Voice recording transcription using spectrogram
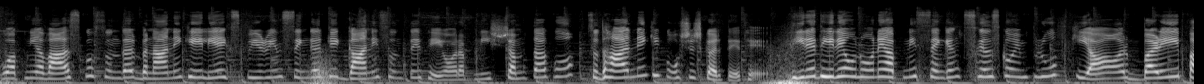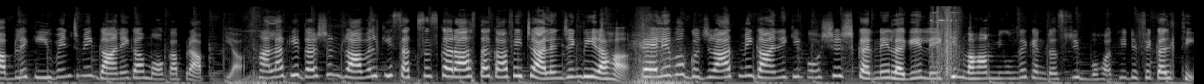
वो अपनी आवाज़ को सुंदर बनाने के लिए एक्सपीरियंस सिंगर के गाने सुनते थे और अपनी क्षमता को सुधारने की कोशिश करते थे। धीरे धीरे उन्होंने अपनी सिंगिंग स्किल्स को इम्प्रूव किया और बड़े पब्लिक इवेंट में गाने का मौका प्राप्त किया। हालाँकि दर्शन रावल की सक्सेस का रास्ता काफ़ी चैलेंजिंग भी रहा। पहले वो गुजरात में गाने की कोशिश करने लगे, लेकिन वहाँ म्यूज़िक इंडस्ट्री बहुत ही डिफ़िकल्ट थी।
